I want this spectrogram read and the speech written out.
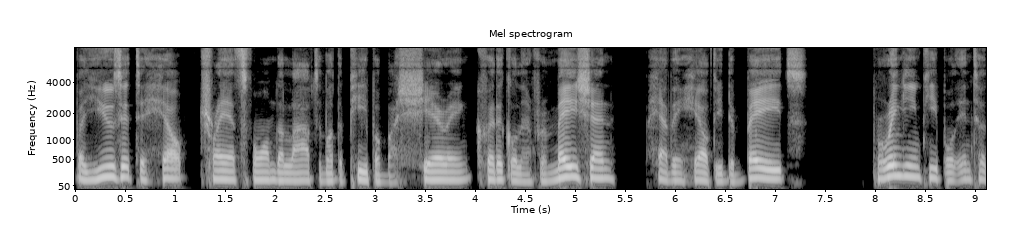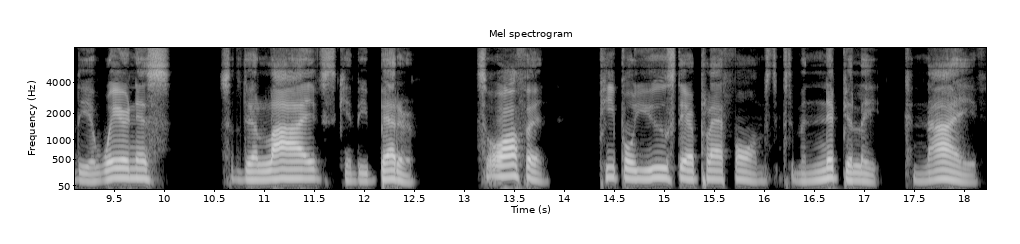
but use it to help transform the lives of other people by sharing critical information, having healthy debates, bringing people into the awareness so that their lives can be better. So often, people use their platforms to manipulate, connive,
